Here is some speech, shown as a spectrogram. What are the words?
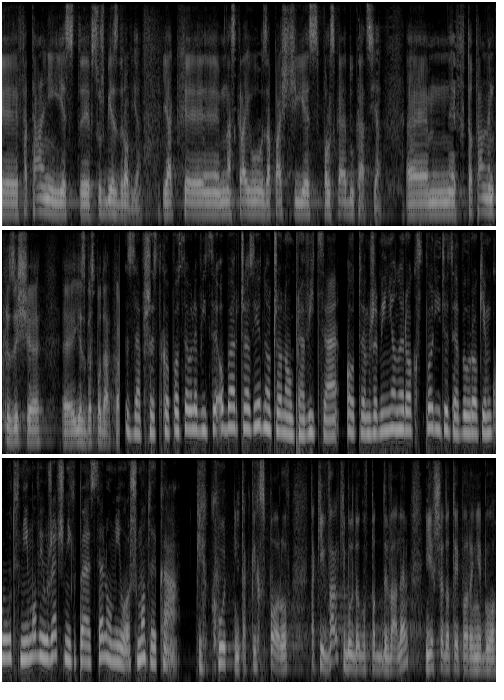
e, fatalnie jest e, w służbie zdrowia, jak na skraju zapaści jest polska edukacja. W totalnym kryzysie jest gospodarka. Za wszystko poseł lewicy obarcza Zjednoczoną Prawicę. O tym, że miniony rok w polityce był rokiem kłótni, mówił rzecznik PSL-u Miłosz Motyka. Takich kłótni, takich sporów, takiej walki bulldogów pod dywanem jeszcze do tej pory nie było.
